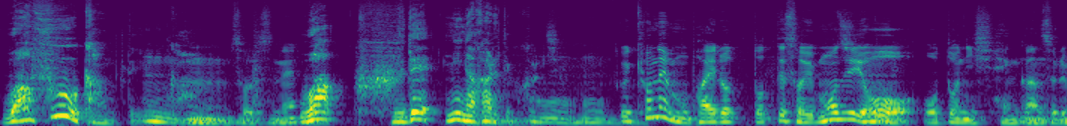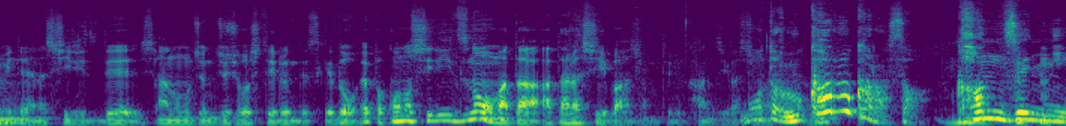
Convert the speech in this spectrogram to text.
和風感っていうか、うんそうですね。和筆に流れていく感じ、これ去年もパイロットってそういう文字を音に変換するみたいなシリーズで、あのもちろん受賞してるんですけどやっぱこのシリーズのまた新しいバージョンという感じがします、また浮かぶからさ完全に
